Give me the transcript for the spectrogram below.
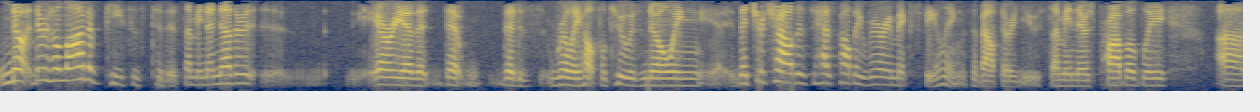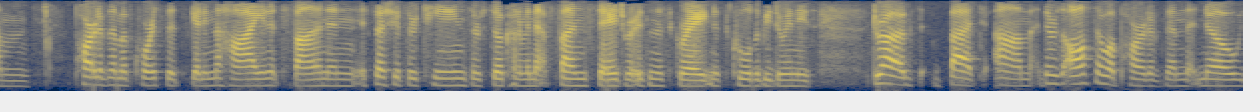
no there's a lot of pieces to this. I mean another area that that that is really helpful too is knowing that your child is, has probably very mixed feelings about their use. I mean, there's probably um, part of them, of course, that's getting the high and it's fun, and especially if they're teens, they're still kind of in that fun stage where isn't this great and it's cool to be doing these drugs. But um, there's also a part of them that knows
